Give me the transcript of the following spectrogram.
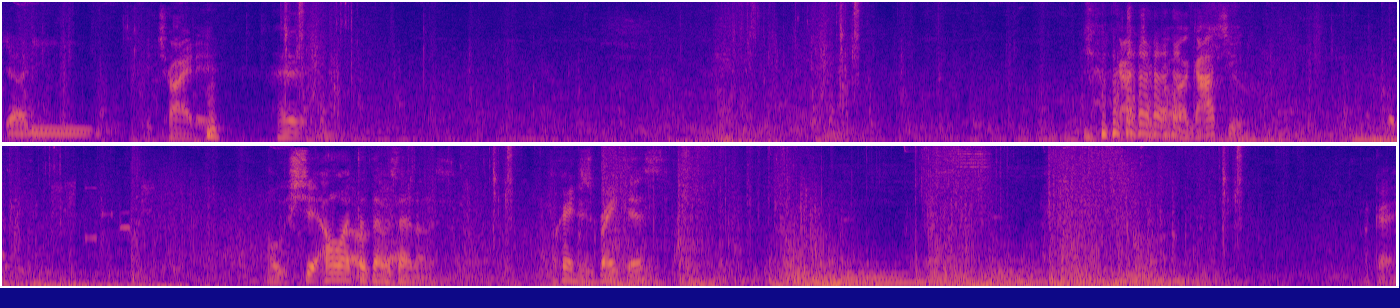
Daddy. They tried it. Hey. got you, bro. I got you. Oh shit! Oh, I thought that was at us. Okay, just break this. Okay.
